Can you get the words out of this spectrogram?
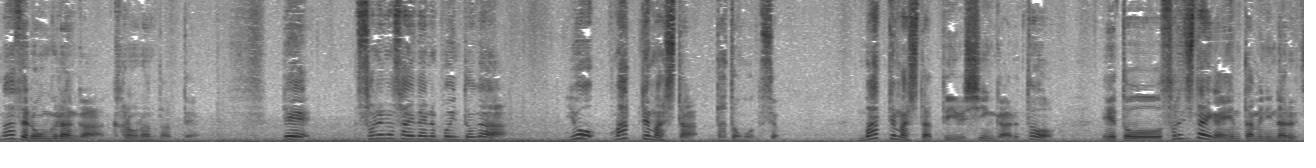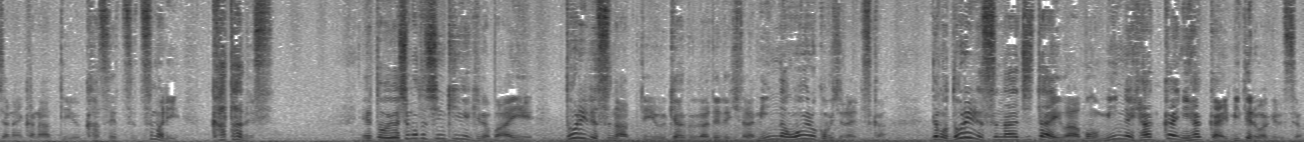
なぜロングランが可能なんだって。でそれの最大のポイントが「よ待ってました」だと思うんですよ。待ってましたっていうシーンがあるとえーと、それ自体がエンタメになるんじゃないかなっていう仮説つまり型です、えーと、吉本新喜劇の場合ドリルすなっていうギャグが出てきたらみんな大喜びじゃないですか。でもドリルすな自体はもうみんな100回200回見てるわけですよ。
